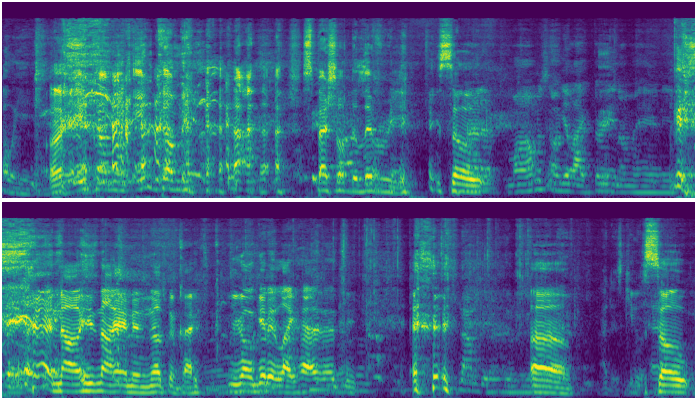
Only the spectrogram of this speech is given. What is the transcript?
Oh yeah. incoming, incoming. Special delivery. so Mom, I'm just gonna get like three, and I'm gonna hand these. no, he's not handing nothing back. you. You're gonna get it like half empty. No, I'm good, I'm good, Uh, just killed. so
